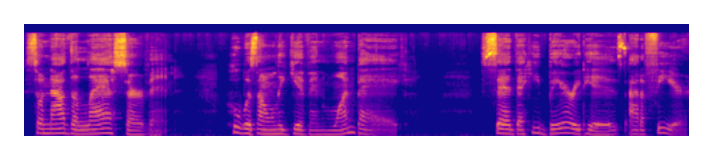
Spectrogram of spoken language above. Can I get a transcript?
So now the last servant, who was only given one bag, said that he buried his out of fear.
